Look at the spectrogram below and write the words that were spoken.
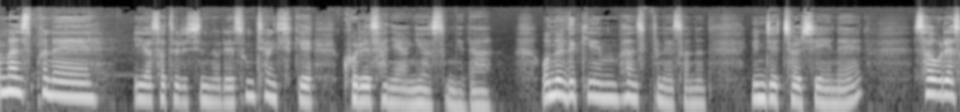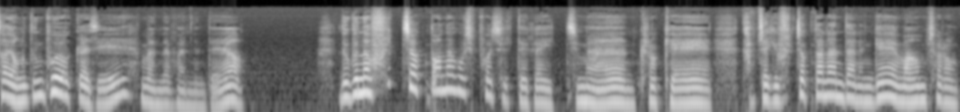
한 스푼에 이어서 들으신 노래 송창식의 고래사냥이었습니다. 오늘 느낌 한 스푼에서는 윤재철 시인의 서울에서 영등포역까지 만나봤는데요. 누구나 훌쩍 떠나고 싶어질 때가 있지만 그렇게 갑자기 훌쩍 떠난다는 게 마음처럼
